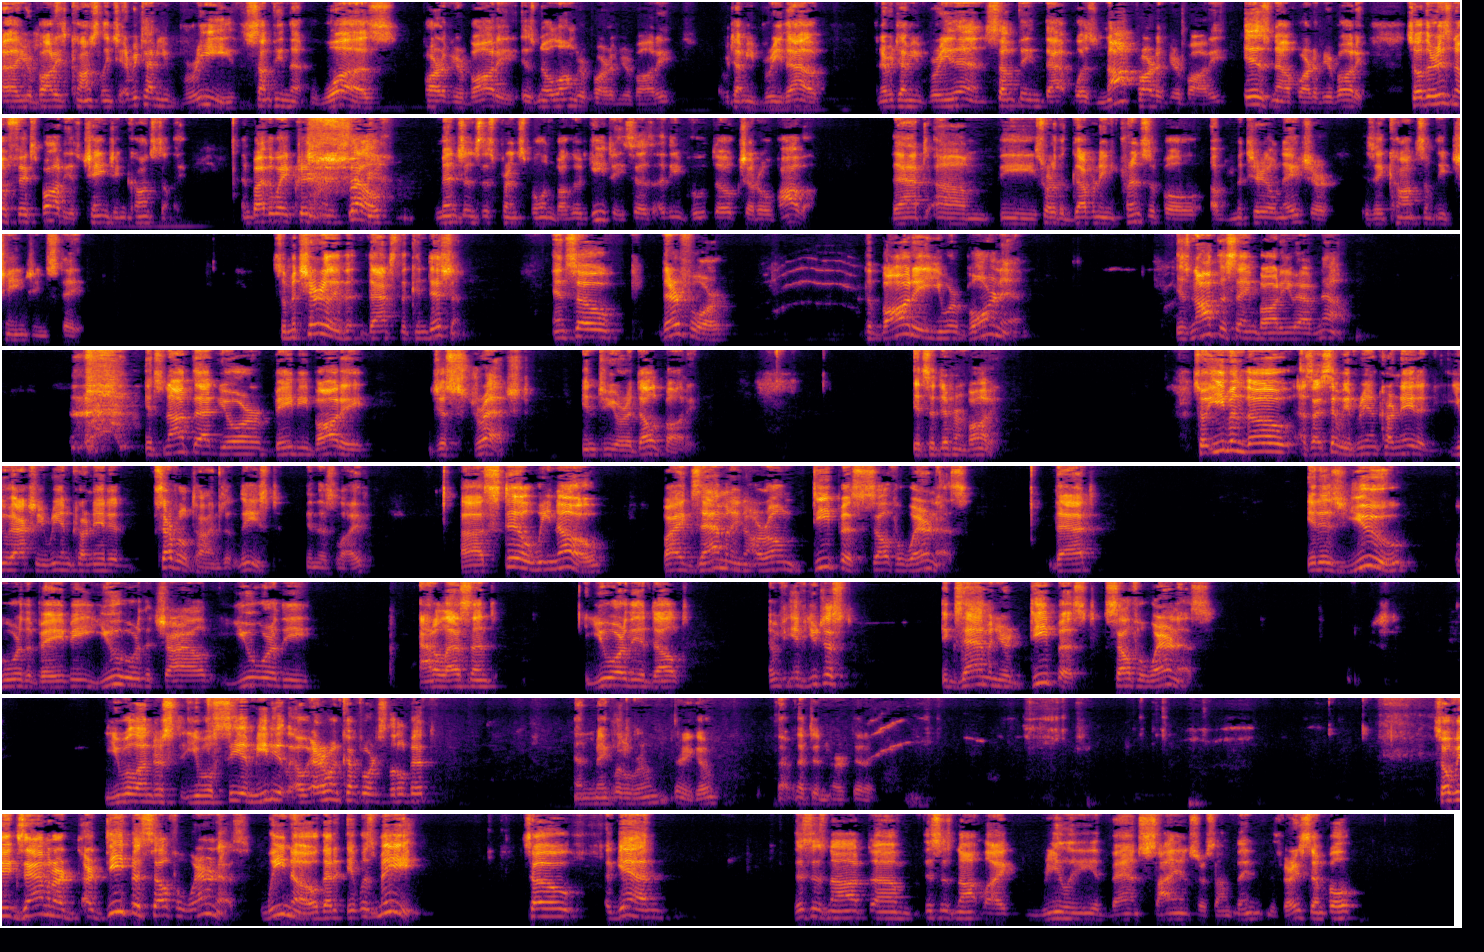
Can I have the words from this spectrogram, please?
uh, your body's constantly, every time you breathe, something that was part of your body is no longer part of your body. Every time you breathe out, and every time you breathe in, something that was not part of your body is now part of your body. So there is no fixed body, it's changing constantly. And by the way, Krishna himself mentions this principle in Bhagavad Gita. He says, Adi Bhuto Ksharobhava, that um, the sort of the governing principle of material nature is a constantly changing state. So materially, that's the condition. And so, therefore, the body you were born in is not the same body you have now. It's not that your baby body just stretched into your adult body, it's a different body. So, even though, as I said, we've reincarnated, you've actually reincarnated several times at least in this life, uh, still we know by examining our own deepest self awareness that It is you who were the baby, you who were the child, you were the adolescent, you are the adult. If, if you just examine your deepest self awareness, you will understand, you will see immediately. Oh, everyone come forward a little bit and make little room. There you go. That, that didn't hurt, did it? So we examine our, our deepest self-awareness, we know that it was me. So again, this is not um, this is not like really advanced science or something. It's very simple.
